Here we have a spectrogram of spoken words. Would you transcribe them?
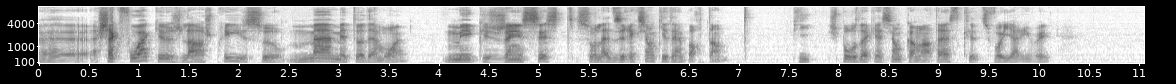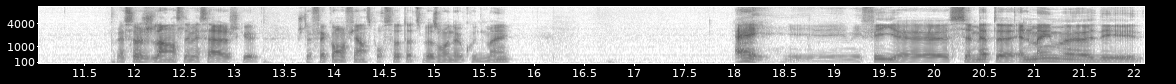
euh, à chaque fois que je lâche prise sur ma méthode à moi, mais que j'insiste sur la direction qui est importante, puis je pose la question comment est-ce que tu vas y arriver? Après ça, je lance le message que je te fais confiance pour ça, as-tu besoin d'un coup de main? Hey, mes filles euh, se mettent euh, elles-mêmes euh, des,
